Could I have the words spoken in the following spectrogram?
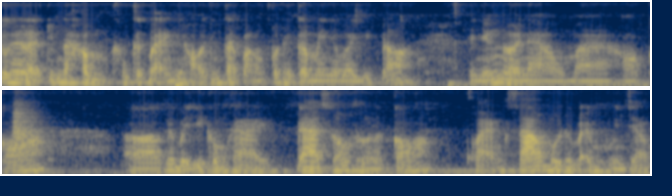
Có nghĩa là chúng ta không không kết bạn với họ, chúng ta vẫn có thể comment vào bài viết đó. Thì những người nào mà họ có uh, cái bài viết công khai đa số thường là có khoảng 60 đến 70 phần trăm.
